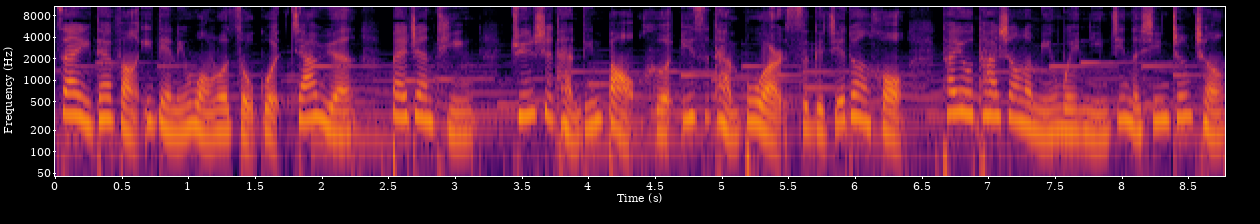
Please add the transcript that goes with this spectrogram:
在以太坊1.0网络走过家园、拜占庭、君士坦丁堡和伊斯坦布尔四个阶段后，他又踏上了名为“宁静”的新征程，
